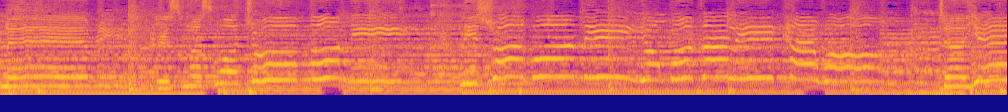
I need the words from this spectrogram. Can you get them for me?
Merry。Christmas，我祝福你。你说过你永不再离开我，这夜。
